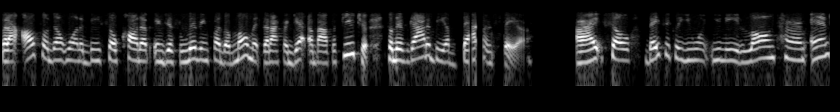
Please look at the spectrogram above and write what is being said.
But I also don't want to be so caught up in just living for the moment that I forget about the future. So there's got to be a balance there. All right. So basically, you want you need long term and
